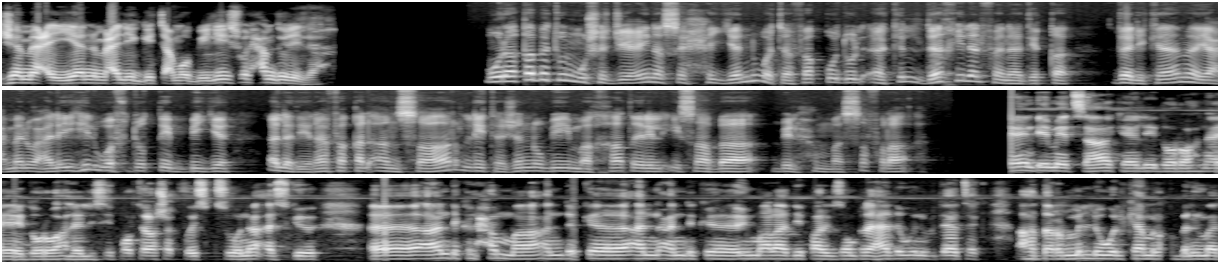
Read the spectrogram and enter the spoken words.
جماعيا مع les gars تاع موبيليس والحمد لله. مراقبة المشجعين صحيا وتفقد الأكل داخل الفنادق. ذلك ما يعمل عليه الوفد الطبي الذي رافق الأنصار لتجنب مخاطر الإصابة بالحمى الصفراء. كاين des médecins كاين اللي يدوروا هنايا يدوروا على les supporters chaque fois يسقسونا est-ce que آه عندك الحمى عندك آه عندك une maladie par exemple هذا وين بداتك؟ اهضر من الأول كامل قبل ما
